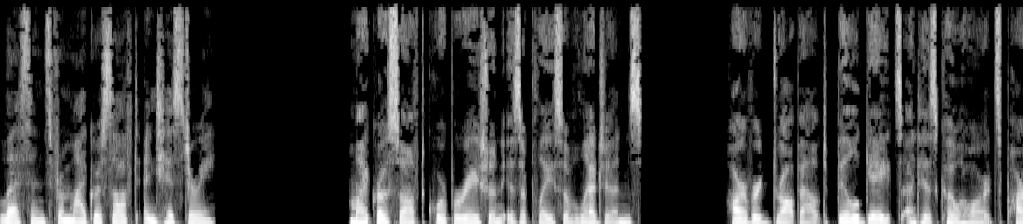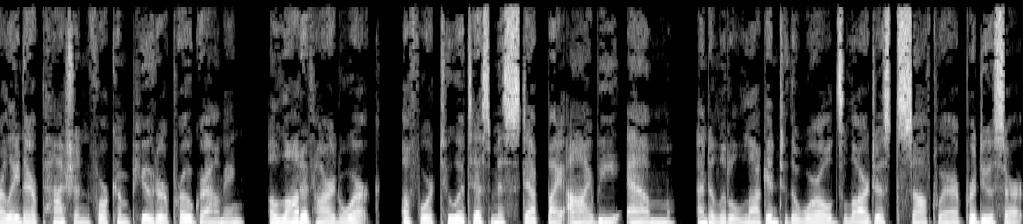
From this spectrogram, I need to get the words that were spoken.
Lessons from Microsoft and History Microsoft Corporation is a place of legends. Harvard dropout Bill Gates and his cohorts parlay their passion for computer programming, a lot of hard work, a fortuitous misstep by IBM, and a little luck into the world's largest software producer.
